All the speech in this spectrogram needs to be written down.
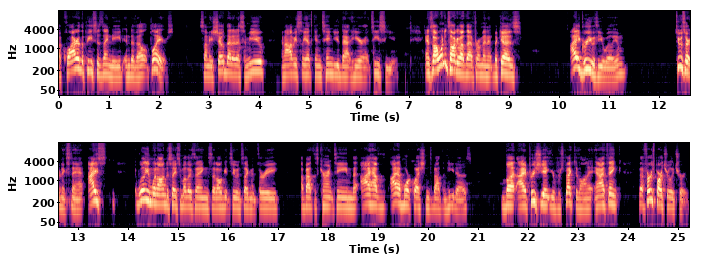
acquire the pieces they need, and develop players. Sonny showed that at SMU and obviously has continued that here at TCU. And so I want to talk about that for a minute because I agree with you, William, to a certain extent. I William went on to say some other things that I'll get to in segment three about this current team that I have I have more questions about than he does. But I appreciate your perspective on it. And I think that first part's really true.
